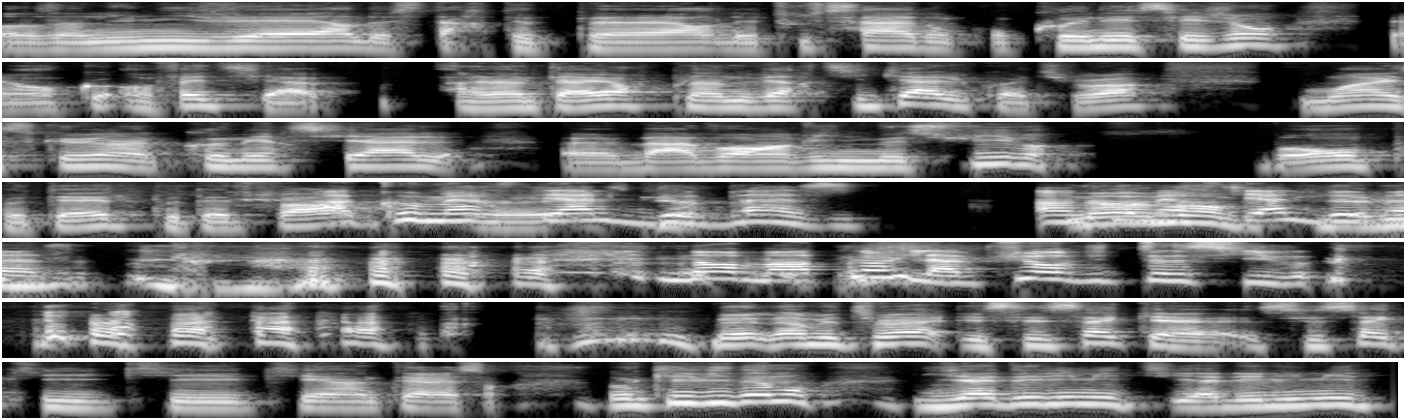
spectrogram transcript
dans un univers de start-upers, de tout ça, donc on connaît ces gens. Mais en fait, il y a à l'intérieur plein de verticales, quoi, tu vois. Moi, est-ce qu'un commercial euh, va avoir envie de me suivre? Bon, peut-être, peut-être pas. Un commercial euh, de base. Un commercial de base. non, maintenant, il n'a plus envie de te suivre. mais, non, mais tu vois, et c'est ça, qui, c'est ça qui, qui, qui est intéressant. Donc, évidemment, il y a des limites. Il y a des limites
